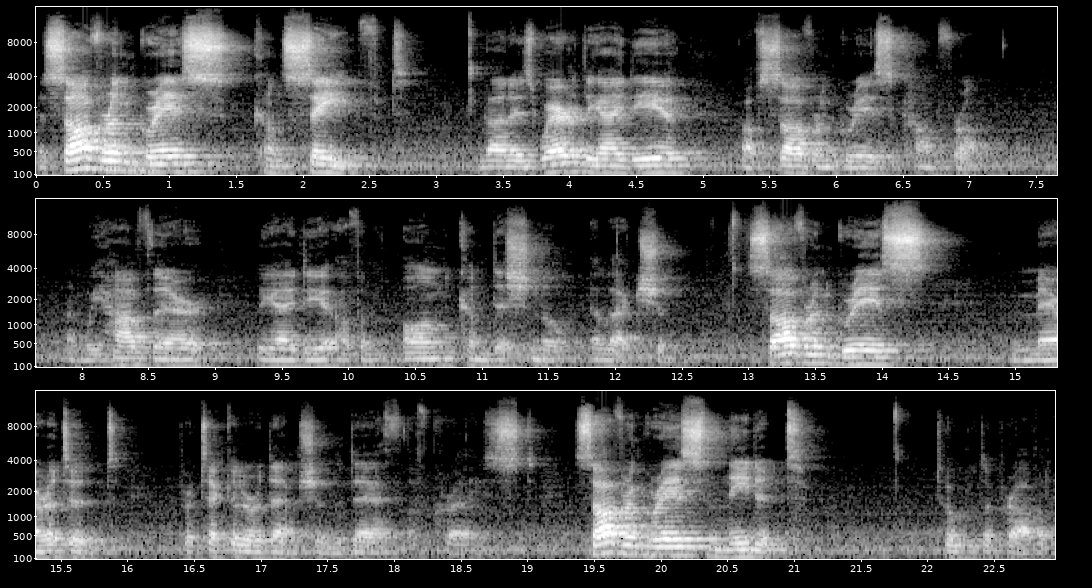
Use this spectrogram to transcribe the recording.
The sovereign grace conceived. That is, where did the idea of sovereign grace come from? And we have there the idea of an unconditional election. Sovereign grace merited particular redemption, the death of Christ. Sovereign grace needed total depravity.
